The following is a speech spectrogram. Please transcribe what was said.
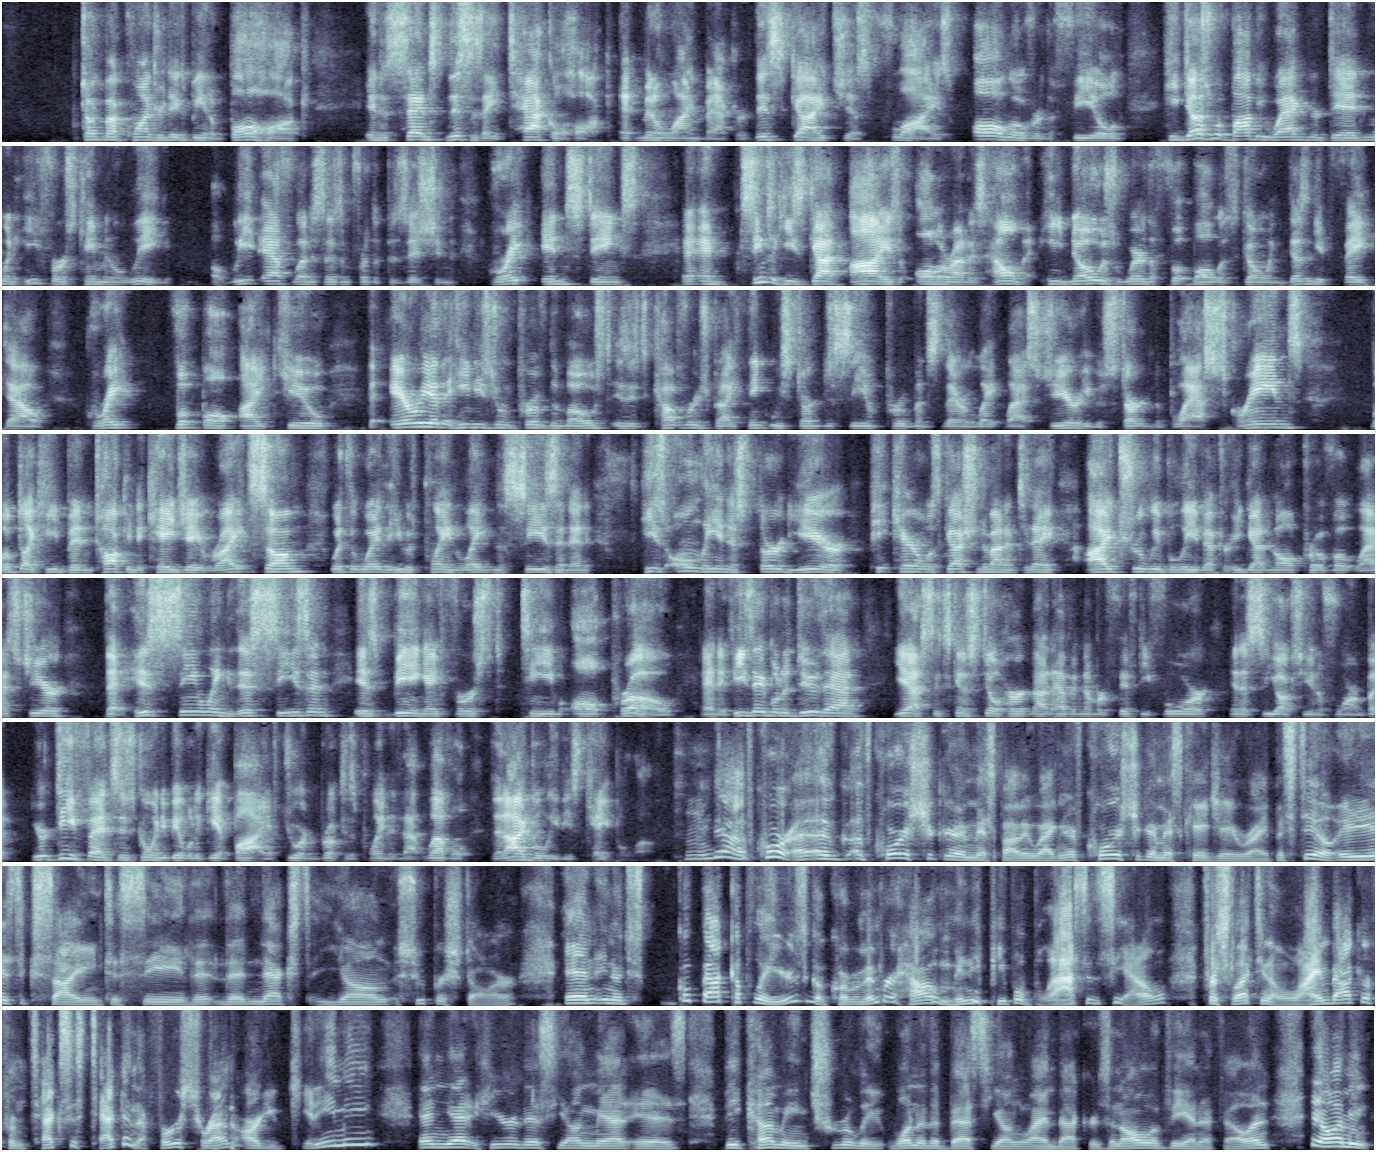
talk about Quandre Diggs being a ball hawk. In a sense, this is a tackle hawk at middle linebacker. This guy just flies all over the field. He does what Bobby Wagner did when he first came in the league elite athleticism for the position, great instincts, and, and seems like he's got eyes all around his helmet. He knows where the football is going, doesn't get faked out. Great football IQ. The area that he needs to improve the most is his coverage, but I think we started to see improvements there late last year. He was starting to blast screens. Looked like he'd been talking to KJ Wright some with the way that he was playing late in the season. And he's only in his third year. Pete Carroll was gushing about him today. I truly believe after he got an all pro vote last year that his ceiling this season is being a first team all pro. And if he's able to do that, yes, it's going to still hurt not having number 54 in a Seahawks uniform, but your defense is going to be able to get by if Jordyn Brooks is playing at that level that I believe he's capable of. Mm, yeah, of course. Of, of course, you're going to miss Bobby Wagner. Of course, you're going to miss KJ Wright. But still, it is exciting to see the, the next young superstar. And, you know, just go back a couple of years ago, Corb. Remember how many people blasted Seattle for selecting a linebacker from Texas Tech in the first round? Are you kidding me? And yet, here this young man is becoming truly one of the best young linebackers in all of the NFL. And, you know, I mean,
